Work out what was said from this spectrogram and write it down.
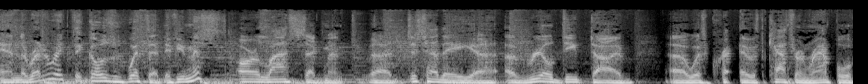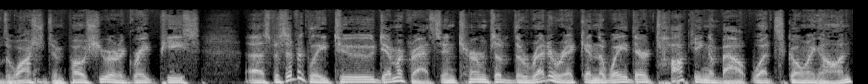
and the rhetoric that goes with it. If you missed our last segment, uh, just had a, uh, a real deep dive uh, with with Catherine Rampell of the Washington Post. She wrote a great piece uh, specifically to Democrats in terms of the rhetoric and the way they're talking about what's going on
